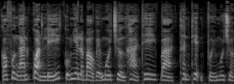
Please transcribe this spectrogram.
có phương án quản lý cũng như là bảo vệ môi trường khả thi và thân thiện với môi trường.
